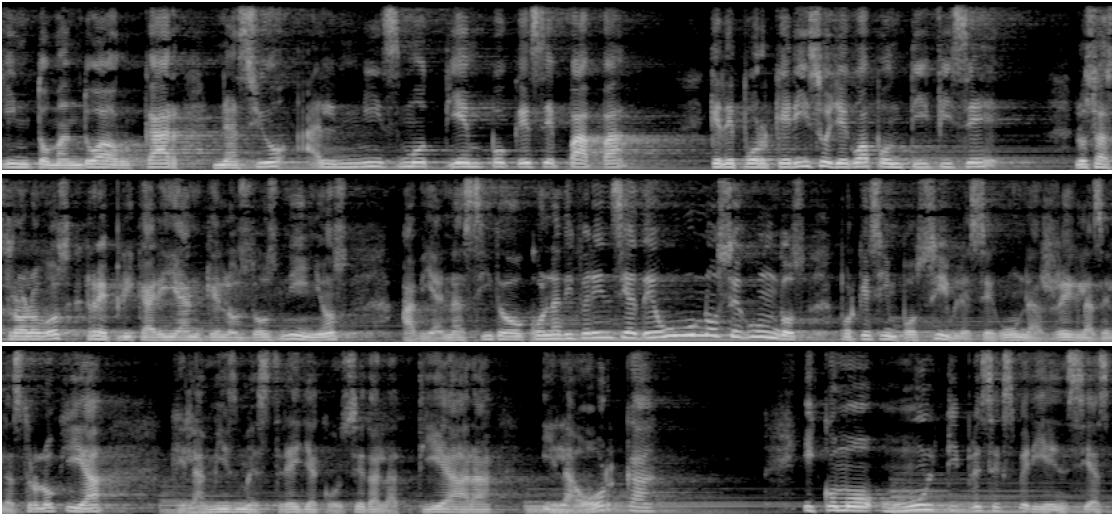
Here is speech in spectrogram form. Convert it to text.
V mandó a ahorcar nació al mismo tiempo que ese papa, que de porquerizo llegó a pontífice, Los astrólogos replicarían que los dos niños habían nacido con la diferencia de unos segundos, porque es imposible, según las reglas de la astrología, que la misma estrella conceda la tiara y la horca. Y como múltiples experiencias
